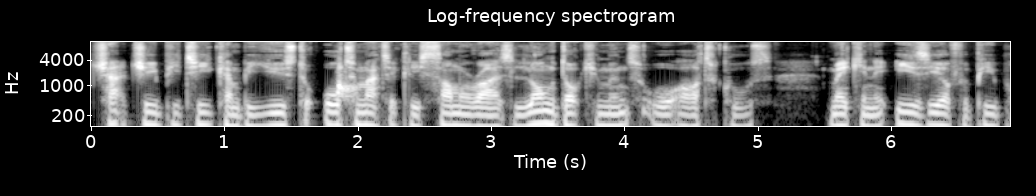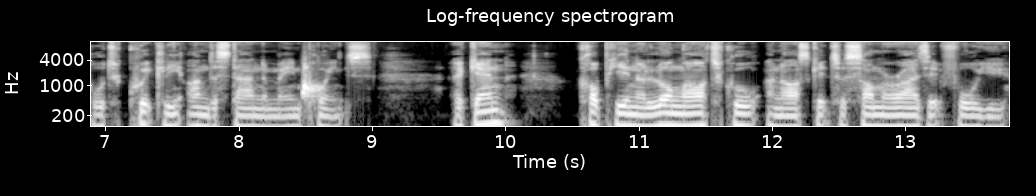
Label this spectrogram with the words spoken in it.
ChatGPT can be used to automatically summarize long documents or articles, making it easier for people to quickly understand the main points. Again, copy in a long article and ask it to summarize it for you.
